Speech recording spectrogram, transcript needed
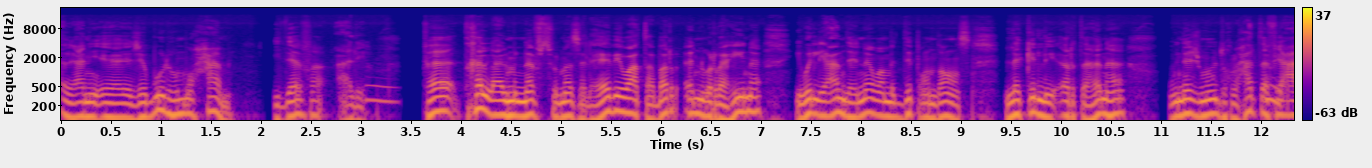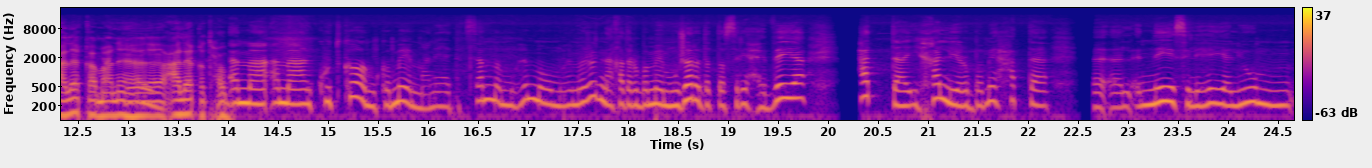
يعني آه، جابوا لهم محامي يدافع عليهم. فدخل علم النفس في المسألة هذه واعتبر أنه الرهينة يولي عندها نوع من الديبوندونس لكن اللي ارتهنها وينجموا يدخلوا حتى في. علاقة معناها مم. علاقة حب اما أما كود كوم كمان معناها تتسمى مهمة ومهمة جدا خاطر ربما مجرد التصريح هذايا حتى يخلي ربما حتى آه، ال- الناس اللي هي اليوم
